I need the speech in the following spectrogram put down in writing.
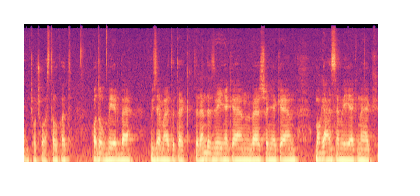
én csocsóasztalokat adok bérbe, üzemeltetek rendezvényeken, versenyeken, magánszemélyeknek,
